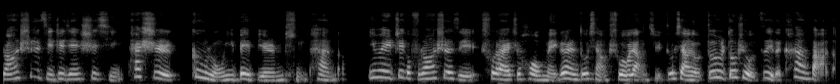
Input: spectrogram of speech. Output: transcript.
服装设计这件事情，它是更容易被别人评判的。因为这个服装设计出来之后，每个人都想说两句，都想有，都是都是有自己的看法的。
